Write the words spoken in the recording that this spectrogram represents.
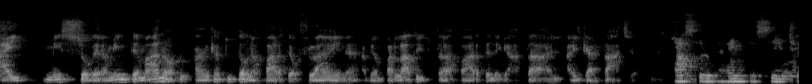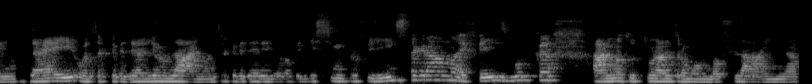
hai messo veramente mano anche a tutta una parte offline. Abbiamo parlato di tutta la parte legata al, al cartaceo. Assolutamente sì, cioè i musei, oltre che vederli online, oltre che vedere i loro bellissimi profili Instagram e Facebook, hanno tutto un altro mondo offline.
